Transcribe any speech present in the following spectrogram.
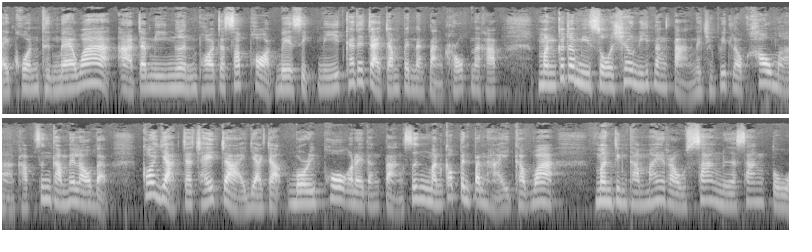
ลาย ๆ คนถึงแม้ว่าอาจจะมีเงินพอจะ support basic need ค่าใช้จ่ายจำเป็นต่าง ๆ ครบนะครับ มันก็จะมี social need ต่าง ๆ ในชีวิตเราเข้ามาครับ ซึ่งทำให้เราแบบก็อยากจะใช้จ่ายอยากจะบริโภคอะไรต่าง ๆ ซึ่งมันก็เป็นปัญหาอีกครับว่า มันจึงทำให้เราสร้างเนื้อสร้างตัว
